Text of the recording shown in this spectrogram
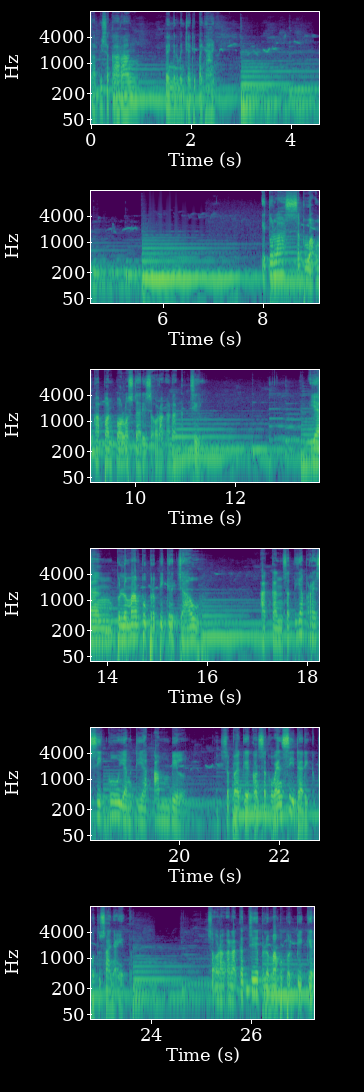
tapi sekarang pengen menjadi penyanyi. Itulah sebuah ungkapan polos dari seorang anak kecil yang belum mampu berpikir jauh akan setiap resiko yang dia ambil sebagai konsekuensi dari keputusannya itu. Seorang anak kecil belum mampu berpikir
